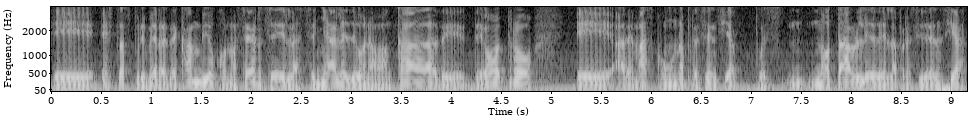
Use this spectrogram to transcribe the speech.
Eh, estas primeras de cambio, conocerse, las señales de una bancada, de, de otro, eh, además con una presencia pues notable de la presidencia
